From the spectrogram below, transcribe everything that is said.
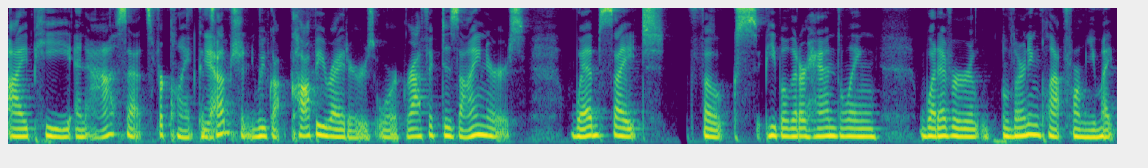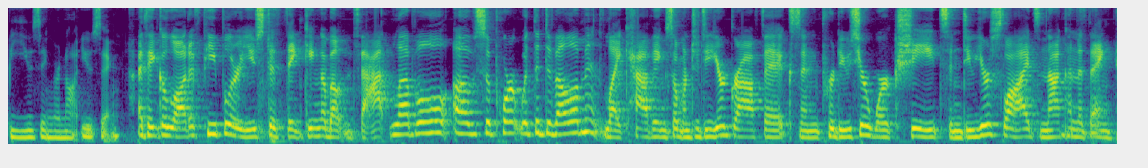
IP and assets for client consumption. Yeah. We've got copywriters or graphic designers, website folks, people that are handling whatever learning platform you might be using or not using. I think a lot of people are used to thinking about that level of support with the development, like having someone to do your graphics and produce your worksheets and do your slides and that kind of thing.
